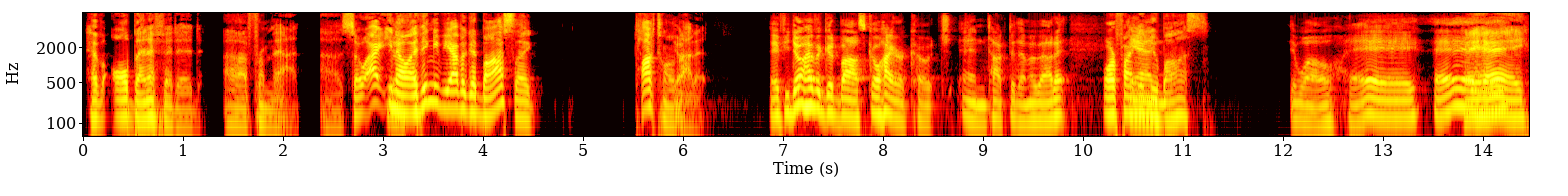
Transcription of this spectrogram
have all benefited uh, from that. Uh, so I, you yeah. know, I think if you have a good boss, like talk to them yeah. about it. If you don't have a good boss, go hire a coach and talk to them about it, or find and, a new boss. Whoa, hey, hey, hey, hey,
